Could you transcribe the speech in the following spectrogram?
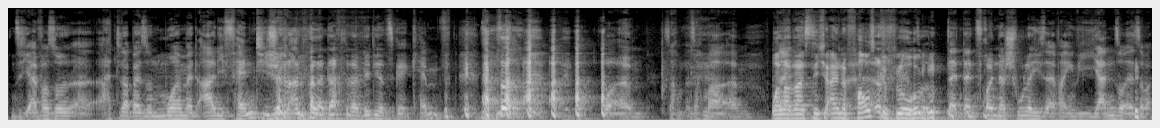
und sich einfach so, äh, hatte dabei so ein Mohammed Ali Fan-T-Shirt an, weil er dachte, da wird jetzt gekämpft. ähm, sag, sag, mal. Ähm, Walla, da ist nicht eine Faust geflogen. So, dein, dein, Freund in der Schule hieß einfach irgendwie Jan. So, also,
